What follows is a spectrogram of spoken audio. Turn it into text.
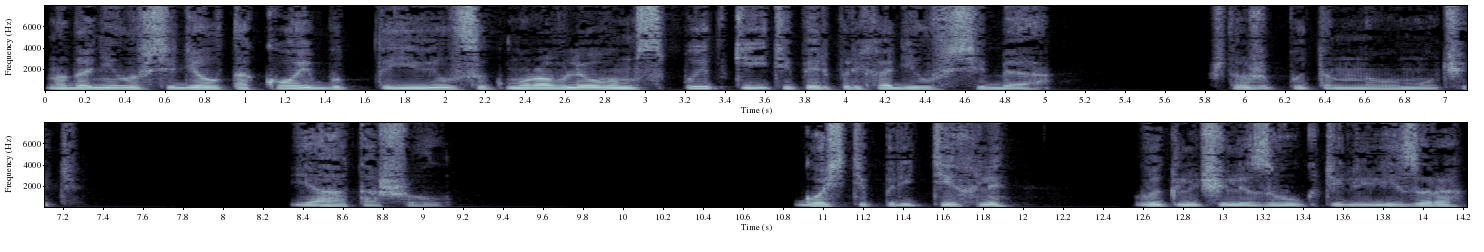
Но Данилов сидел такой, будто явился к Муравлевым с пытки и теперь приходил в себя. Что же пытанного мучить? Я отошел. Гости притихли, выключили звук телевизора,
